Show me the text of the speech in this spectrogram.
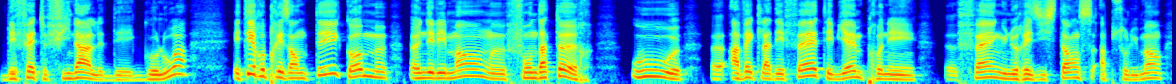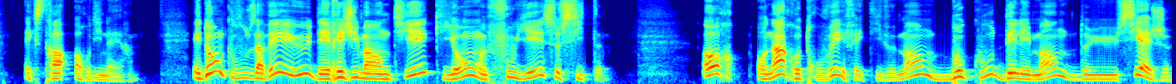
défaite finale des Gaulois était représenté comme un élément euh, fondateur où, euh, avec la défaite, eh bien, prenait euh, fin une résistance absolument extraordinaire. Et donc, vous avez eu des régiments entiers qui ont fouillé ce site. Or, on a retrouvé effectivement beaucoup d'éléments du siège,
